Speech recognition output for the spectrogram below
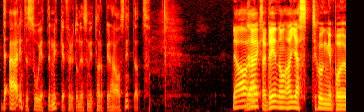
det är inte så jättemycket, förutom det som vi tar upp i det här avsnittet. Ja, Det- nej, exakt. Det är någon, han gästsjunger på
